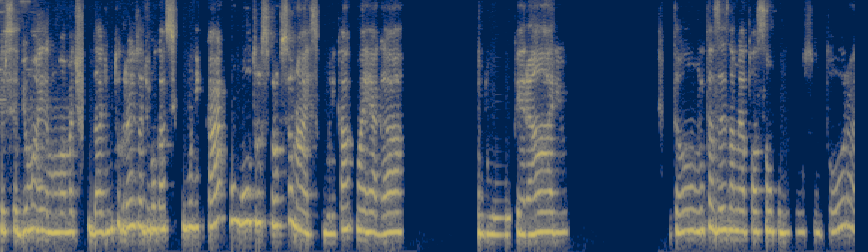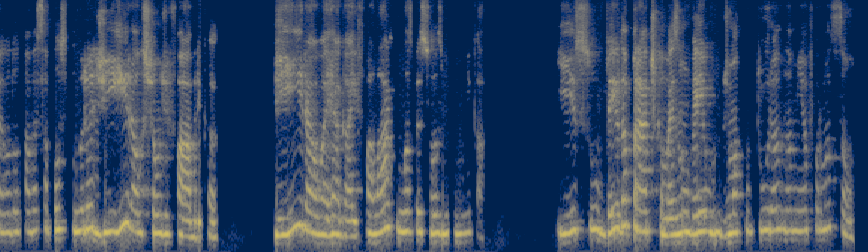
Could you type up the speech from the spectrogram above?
percebi uma, uma dificuldade muito grande do advogado se comunicar com outros profissionais, comunicar com o RH, do operário, então, muitas vezes na minha atuação como consultora, eu adotava essa postura de ir ao chão de fábrica, de ir ao RH e falar com as pessoas, me comunicar. E isso veio da prática, mas não veio de uma cultura na minha formação.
